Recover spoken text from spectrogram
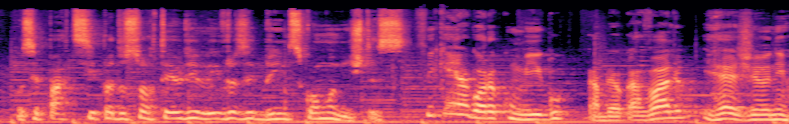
você participa do sorteio de livros e brindes comunistas. Fiquem agora comigo, Gabriel Carvalho e Rejane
